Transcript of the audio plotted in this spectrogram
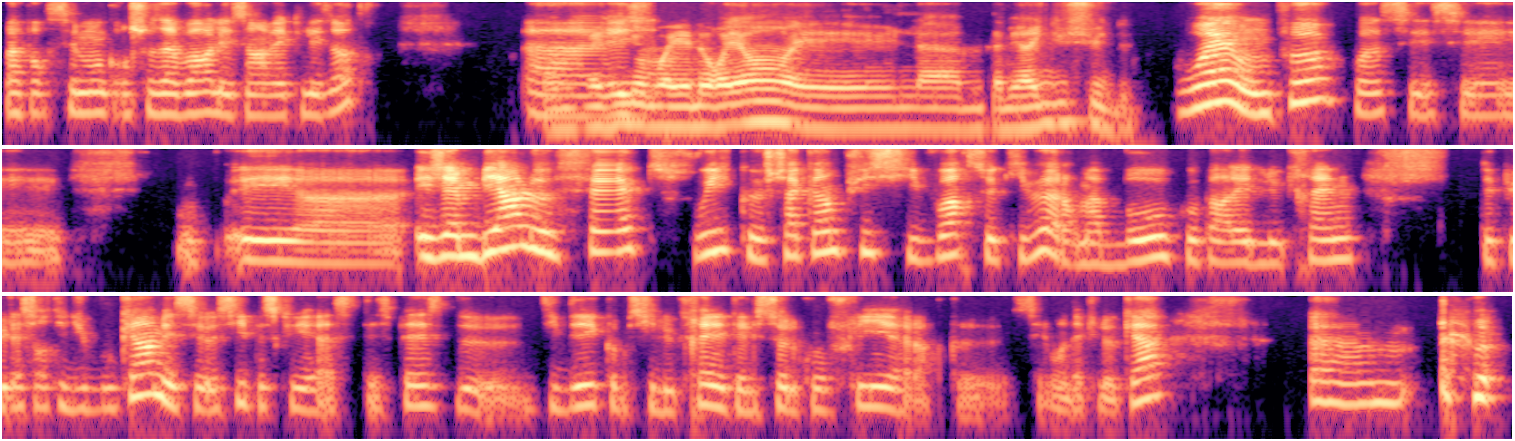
pas forcément grand-chose à voir les uns avec les autres. Euh, au Moyen-Orient et l'Amérique du Sud. Ouais, on peut. C'est euh, et, j'aime bien le fait, oui, que chacun puisse y voir ce qu'il veut. Alors, on m'a beaucoup parlé de l'Ukraine depuis la sortie du bouquin, mais c'est aussi parce qu'il y a cette espèce d'idée comme si l'Ukraine était le seul conflit, alors que c'est loin d'être le cas. Euh,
